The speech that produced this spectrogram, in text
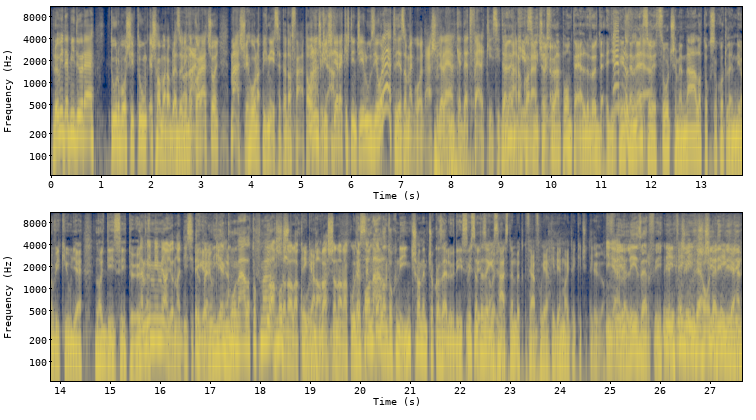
rövidebb időre turbosítunk, és hamarabb lezajlik a karácsony, másfél hónapig nézheted a fát. Ahol nincs kicsi gyerek és nincs illúzió, lehet, hogy ez a megoldás, hogy a lelkedet De felkészíted nem már a karácsonyra. fel, hát pont ellövöd, de egyébként Nem ne el. szólj egy szót sem, mert nálatok szokott lenni a Viki ugye nagy díszítő. Nem, mi, tehát- mi, mi nagyon nagy díszítők igen, vagyunk. ilyenkor igen. nálatok már Lassan most... alakul, Igen. na, lassan alakul. De, De, de szerintem panálatok nincs, hanem csak az elődíszítés. Viszont az egész háztömböt fel fogják idén majd egy kicsit. Igen. Fél, lézerfi. Mindenhol, de igen.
